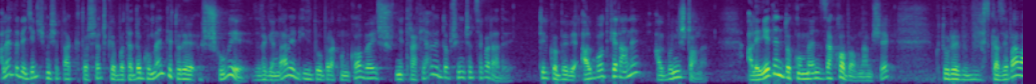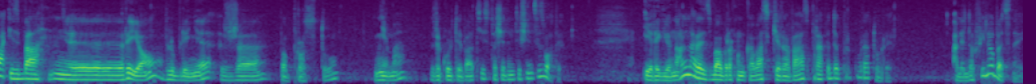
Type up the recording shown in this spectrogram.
Ale dowiedzieliśmy się tak troszeczkę, bo te dokumenty, które szły z Regionalnej Izby Obrachunkowej, nie trafiały do przewodniczącego Rady. Tylko były albo otwierane, albo niszczone. Ale jeden dokument zachował nam się, który wskazywała Izba Rio w Lublinie, że po prostu nie ma rekultywacji 107 tysięcy złotych. I Regionalna Izba Obrachunkowa skierowała sprawę do prokuratury. Ale do chwili obecnej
